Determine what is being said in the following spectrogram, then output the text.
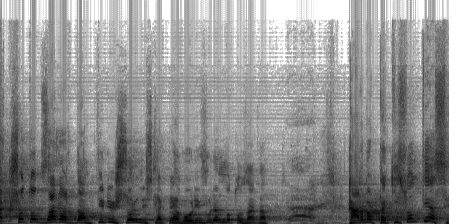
এক শতক জাগার দাম তিরিশ, চল্লিশ লাখ টাকা গৌরীপুরের মতো জায়গা কারবারটা কি চলতে আছে?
